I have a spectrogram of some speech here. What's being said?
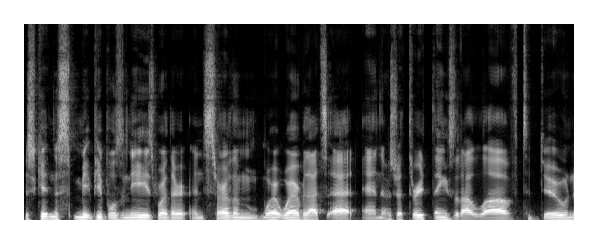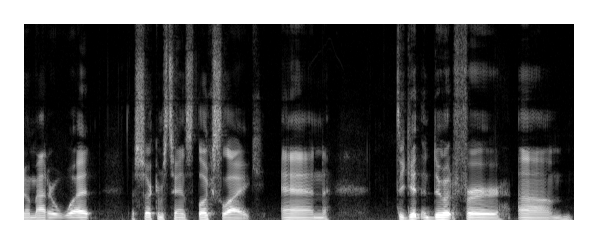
just getting to meet people's needs, whether and serve them where, wherever that's at. And those are three things that I love to do, no matter what the circumstance looks like, and to get to do it for um,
